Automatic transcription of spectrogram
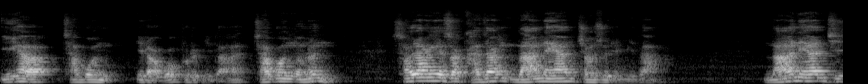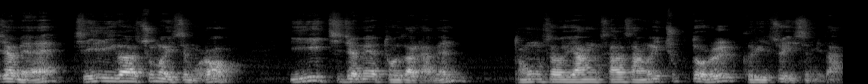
이하 자본 이라고 부릅니다. 자본론은 서양에서 가장 난해한 저술입니다. 난해한 지점에 진리가 숨어 있으므로 이 지점에 도달하면 동서양 사상의 축도를 그릴 수 있습니다.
